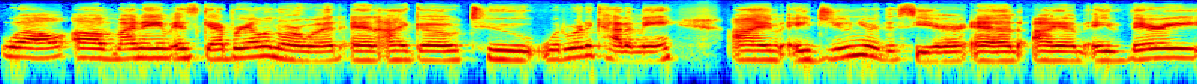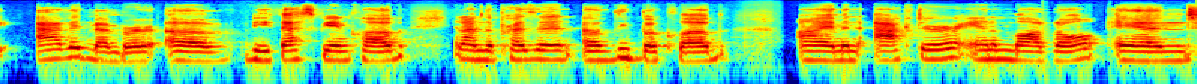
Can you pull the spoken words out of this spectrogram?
Well, uh, my name is Gabriella Norwood, and I go to Woodward Academy. I'm a junior this year, and I am a very avid member of the Thespian Club, and I'm the president of the book club. I'm an actor and a model, and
